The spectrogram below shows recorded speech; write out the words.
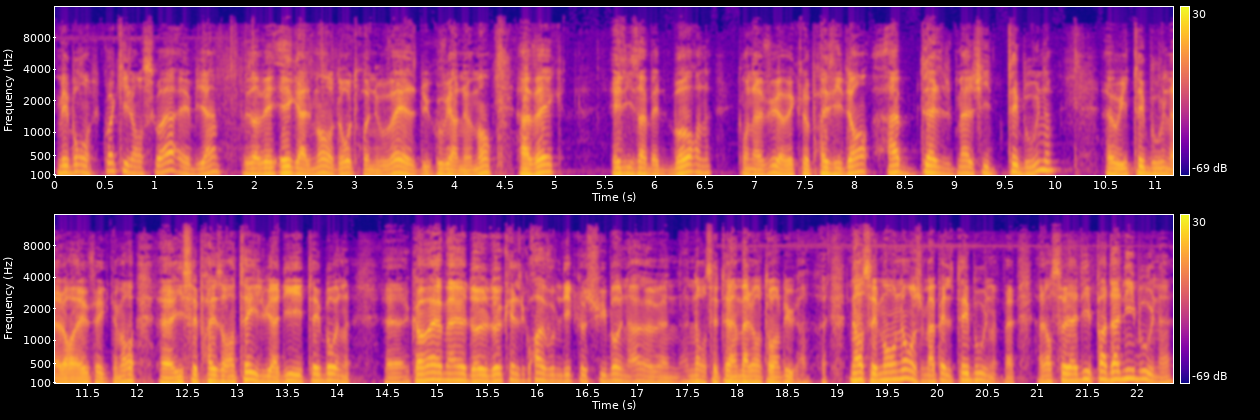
Mais bon, quoi qu'il en soit, eh bien, vous avez également d'autres nouvelles du gouvernement avec Elisabeth Borne, qu'on a vu avec le président Abdelmajid Tebboune. Ah oui, Tebboune. Alors effectivement, euh, il s'est présenté, il lui a dit Tebboune. Euh, quand même, hein, de, quel droit vous me dites que je suis bonne hein, euh, Non, c'était un malentendu. Hein. Non, c'est mon nom, je m'appelle Tebboune. Alors cela dit, pas Danny Boone.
